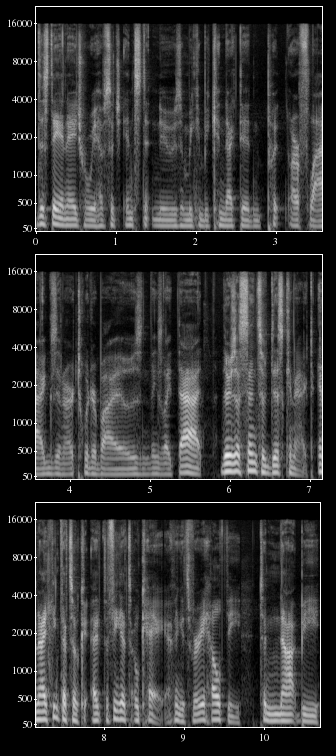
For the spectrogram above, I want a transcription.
this day and age where we have such instant news and we can be connected and put our flags in our Twitter bios and things like that. There's a sense of disconnect, and I think that's okay. I think that's okay. I think it's very healthy to not be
